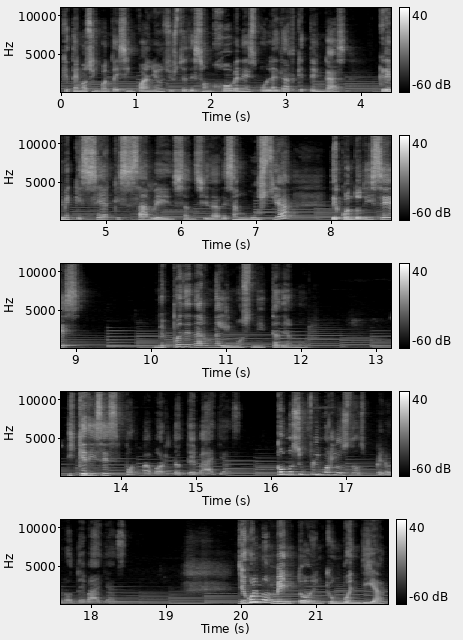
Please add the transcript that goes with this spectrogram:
que tengo 55 años y ustedes son jóvenes o la edad que tengas, créeme que sea que sabe esa ansiedad, esa angustia de cuando dices, ¿me puede dar una limosnita de amor? Y que dices, por favor, no te vayas. ¿Cómo sufrimos los dos? Pero no te vayas. Llegó el momento en que un buen día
